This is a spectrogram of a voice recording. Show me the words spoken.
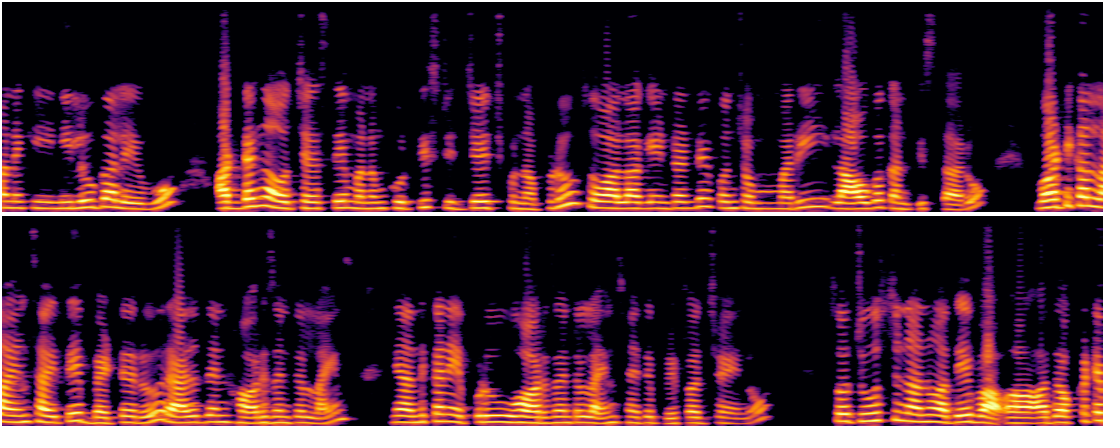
మనకి నిలువుగా లేవు. అడ్డంగా వచ్చేస్తే మనం కుర్తీ స్టిచ్ చేయించుకున్నప్పుడు. సో అలాగేంటంటే కొంచెం మరీ లావుగా కనిపిస్తారు. వర్టికల్ లైన్స్ అయితే better rather than horizontal lines నేను అందుకని ఎప్పుడు హారిజెంటల్ లైన్స్ అయితే ప్రిఫర్ చేయను. సో చూస్తున్నాను అదే అది ఒక్కటే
